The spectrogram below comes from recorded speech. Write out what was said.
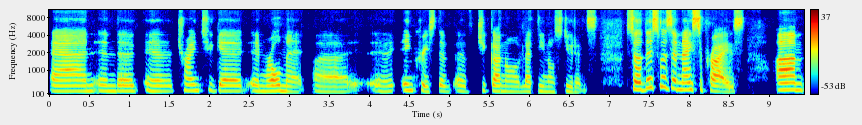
and in the uh, trying to get enrollment uh, increased of, of, Chicano Latino students. So this was a nice surprise. Um,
